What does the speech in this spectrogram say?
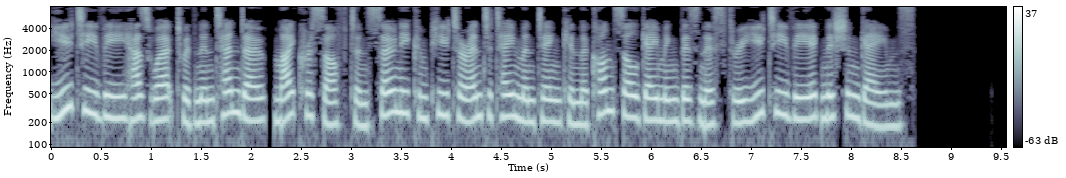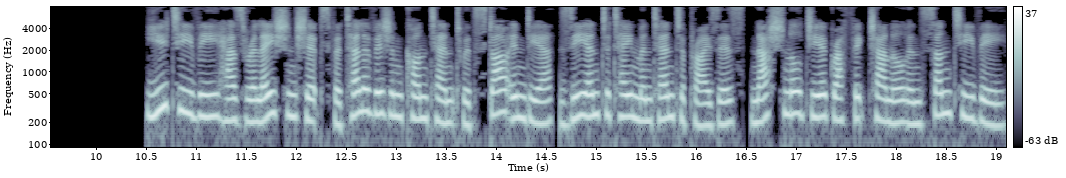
UTV has worked with Nintendo, Microsoft and Sony Computer Entertainment Inc. in the console gaming business through UTV Ignition Games. UTV has relationships for television content with Star India, Zee Entertainment Enterprises, National Geographic Channel and Sun TV.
